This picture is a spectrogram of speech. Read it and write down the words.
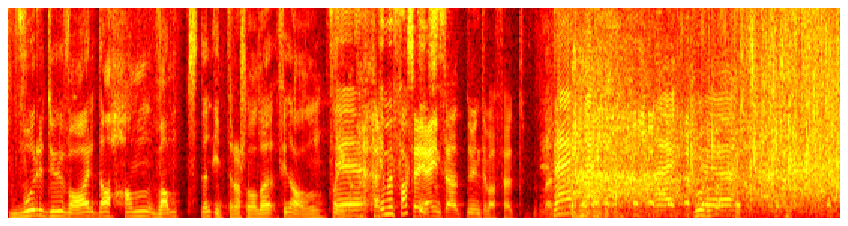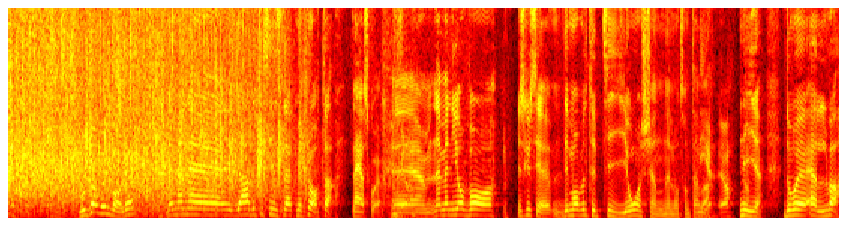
hvor du var da han vant den internasjonale finalen forrige gang? Eh, ja, men faktiskt. Säger jag inte att du inte var född? Men... Hvor gammel var du? nej men, eh, jag hade precis lärt mig prata. Nej, jag skojar. Eh, nej, men jag var... Nu ska vi se. Det var väl typ tio år sedan eller något sånt där, va? Nio, ja. Nio. Då var jag elva.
